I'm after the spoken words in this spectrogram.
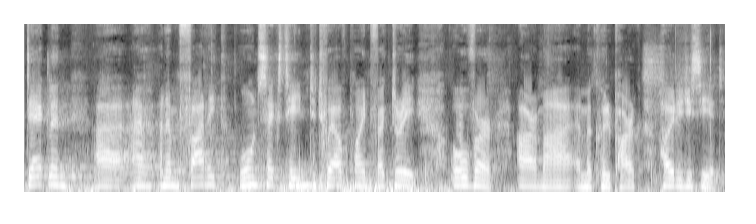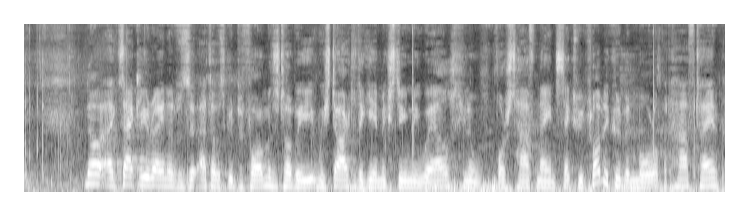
Declan, uh, an emphatic 116 to 12 point victory over Armagh and MacCumhaill Park. How did you see it? No, exactly, Ryan. It was, I thought it was a good performance. I thought we, we started the game extremely well. You know, first half 9 6. We probably could have been more up at half time.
